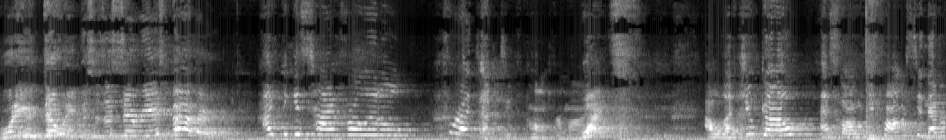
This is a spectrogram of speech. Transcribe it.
What are you doing? This is a serious matter. I think it's time for a little productive compromise. What? I'll let you go as long as you promise to never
